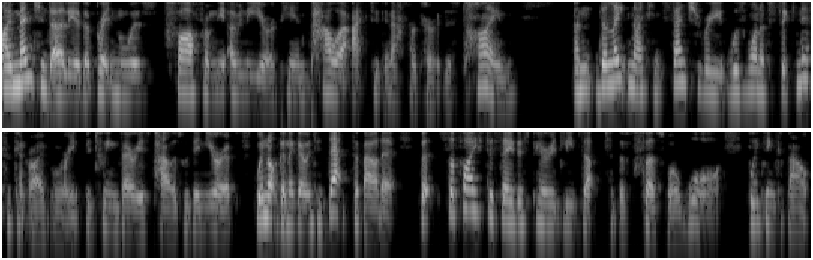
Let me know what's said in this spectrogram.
I mentioned earlier that Britain was far from the only European power active in Africa at this time, and the late 19th century was one of significant rivalry between various powers within Europe. We're not going to go into depth about it, but suffice to say this period leads up to the First World War, if we think about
